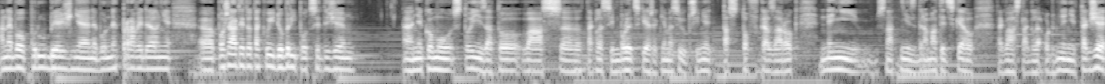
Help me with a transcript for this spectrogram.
anebo průběžně, nebo nepravidelně. Eh, pořád je to takový dobrý pocit, že někomu stojí za to vás eh, takhle symbolicky, řekněme si upřímně, ta stovka za rok není snad nic dramatického, tak vás takhle odměnit. Takže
